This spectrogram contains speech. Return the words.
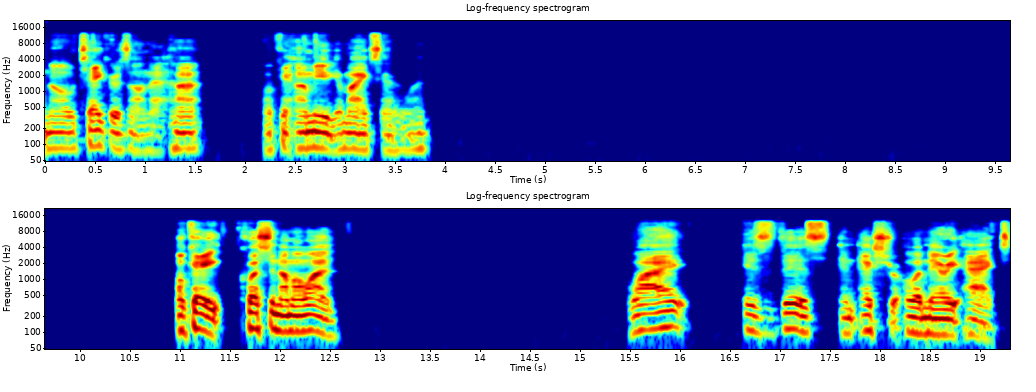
No takers on that, huh? Okay, unmute your mics, everyone. Okay, question number one. Why is this an extraordinary act?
